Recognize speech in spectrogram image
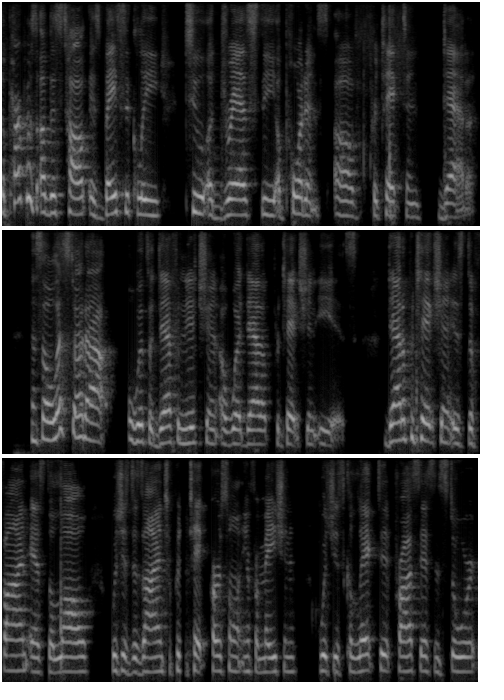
the purpose of this talk is basically to address the importance of protecting data. And so let's start out with a definition of what data protection is. Data protection is defined as the law which is designed to protect personal information, which is collected, processed, and stored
